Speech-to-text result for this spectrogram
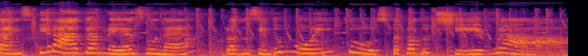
Tá inspirada mesmo, né? Produzindo muito, super produtiva.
